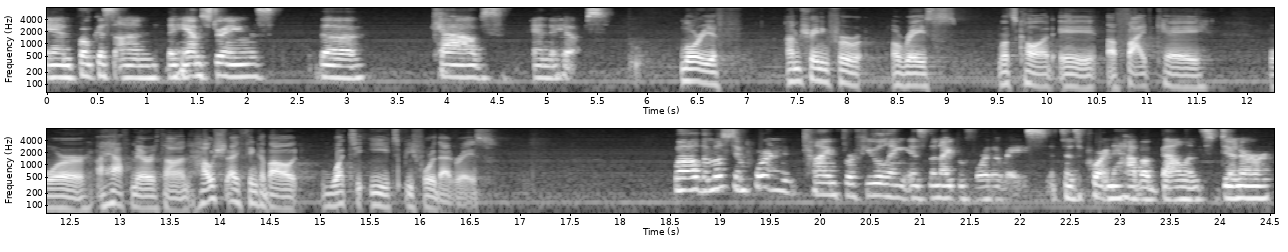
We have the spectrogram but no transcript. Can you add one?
and focus on the hamstrings, the calves, and the hips. Lori, if I'm training for a race, let's call it a, a 5K or a half marathon, how should I think about what to eat before that race? Well, the most important time for fueling is the night before the race. It's important to have a balanced dinner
